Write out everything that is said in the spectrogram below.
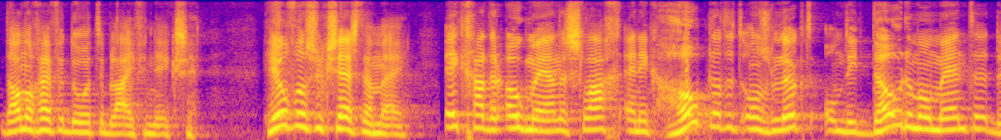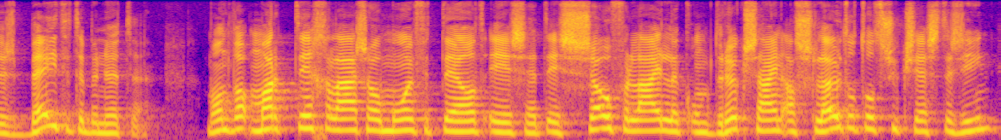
dan nog even door te blijven niksen. Heel veel succes daarmee. Ik ga er ook mee aan de slag en ik hoop dat het ons lukt om die dode momenten dus beter te benutten. Want wat Mark Tichelaar zo mooi vertelt is: het is zo verleidelijk om druk zijn als sleutel tot succes te zien,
